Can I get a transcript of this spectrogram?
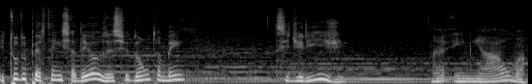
e tudo pertence a Deus, esse dom também se dirige né, em minha alma,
